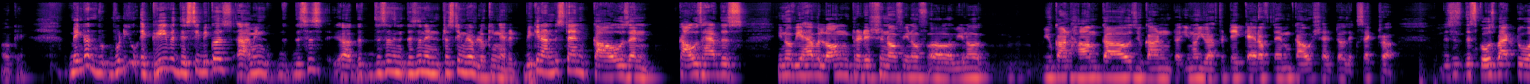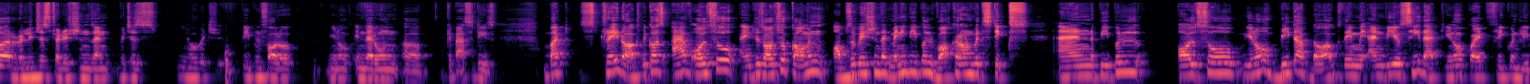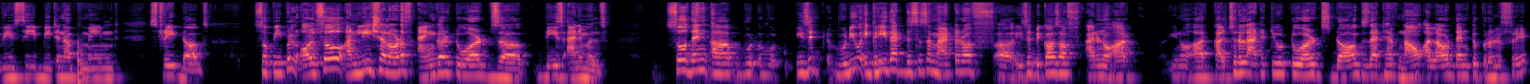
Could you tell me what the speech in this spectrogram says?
Okay. Meghna, would you agree with this? See because uh, i mean this is uh, this is this is an interesting way of looking at it. We can understand cows and cows have this you know we have a long tradition of you know uh, you know you can't harm cows you can't you know you have to take care of them cow shelters etc this is this goes back to our religious traditions and which is you know which people follow you know in their own uh, capacities. But stray dogs because i have also and it is also common observation that many people walk around with sticks and people also you know beat up dogs. They may, and we see that you know quite frequently. We see beaten up maimed street dogs. So people also unleash a lot of anger towards uh, these animals. So then uh, w- w- is it would you agree that this is a matter of uh, is it because of i don't know our you know our cultural attitude towards dogs that have now allowed them to proliferate?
